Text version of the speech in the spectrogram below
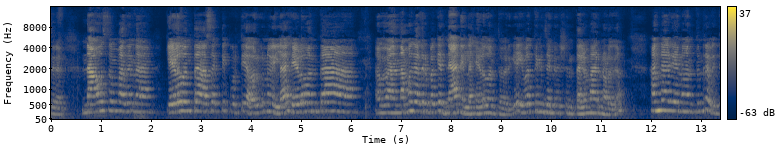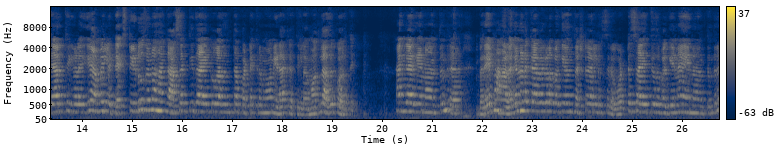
ಸರ್ ನಾವು ಸುಮ್ಮ ಅದನ್ನ ಕೇಳುವಂತ ಆಸಕ್ತಿ ಪೂರ್ತಿ ಅವ್ರಿಗೂ ಇಲ್ಲ. ಹೇಳುವಂತ ನಮಗ ಅದ್ರ ಬಗ್ಗೆ ಜ್ಞಾನ ಇಲ್ಲ ಹೇಳುವಂತವ್ರಿಗೆ. ಇವತ್ತಿನ ಜನರೇಷನ್ ತಲೆಮಾರಿನೊಳಗ ಹಂಗಾಗಿ ಏನು ಅಂತಂದ್ರೆ ವಿದ್ಯಾರ್ಥಿಗಳಿಗೆ ಆಮೇಲೆ ಟೆಕ್ಸ್ಟ್ ಇಡುವುದನ್ನು ಹಂಗ ಆಸಕ್ತಿದಾಯಕವಾದಂತ ಪಠ್ಯಕ್ರಮವನ್ನು ಇಡಾಕತ್ತಿಲ್ಲ. ಮೊದ್ಲು ಅದು ಕೊರತೆ. ಹಂಗಾಗಿ ಏನು ಅಂತಂದ್ರ ಬರೇ ಹಳಗನ್ನಡ ಕಾವ್ಯಗಳ ಬಗ್ಗೆ ಅಂತ ಅಷ್ಟೇ ಅಲ್ರಿ ಸರ್. ಒಟ್ಟು ಸಾಹಿತ್ಯದ ಬಗ್ಗೆನ ಏನು ಅಂತಂದ್ರ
